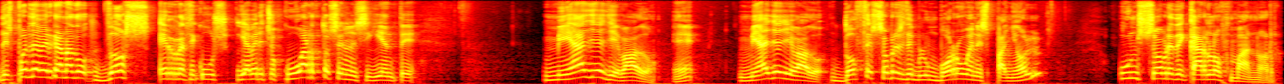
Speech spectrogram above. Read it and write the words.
Después de haber ganado dos RCQs y haber hecho cuartos en el siguiente, me haya llevado, ¿eh? Me haya llevado 12 sobres de Bloomborrow en español, un sobre de Carlos Manor,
